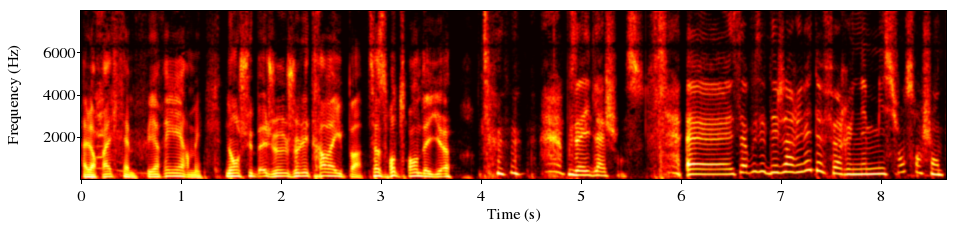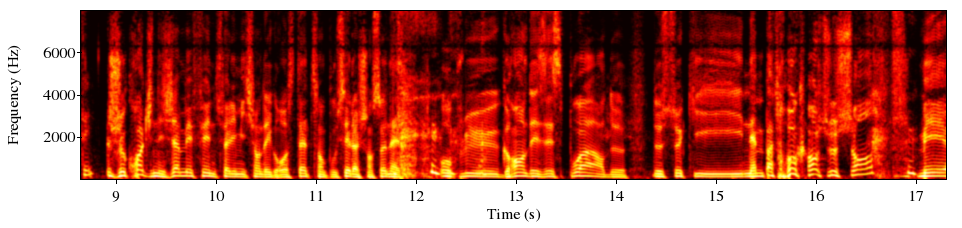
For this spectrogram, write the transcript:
Alors là, ça me fait rire, mais non, je, je, je les travaille pas, ça s'entend d'ailleurs. Vous avez de la chance. Euh, ça vous est déjà arrivé de faire une émission sans chanter? Je crois que je n'ai jamais fait une seule émission des Grosses Têtes sans pousser la chansonnette, au plus grand désespoir de, de ceux qui n'aiment pas trop quand je chante, mais,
